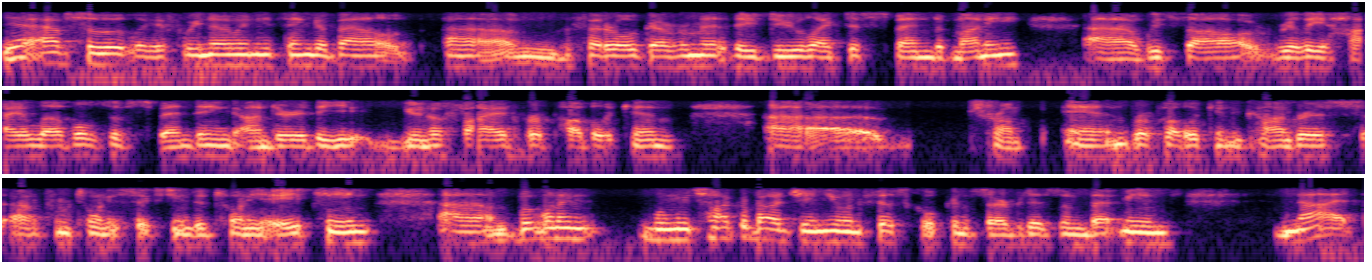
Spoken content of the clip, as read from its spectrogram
Yeah, absolutely. If we know anything about um, the federal government, they do like to spend money. Uh, we saw really high levels of spending under the unified Republican. Uh, Trump and Republican Congress uh, from 2016 to 2018. Um, but when I, when we talk about genuine fiscal conservatism, that means not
